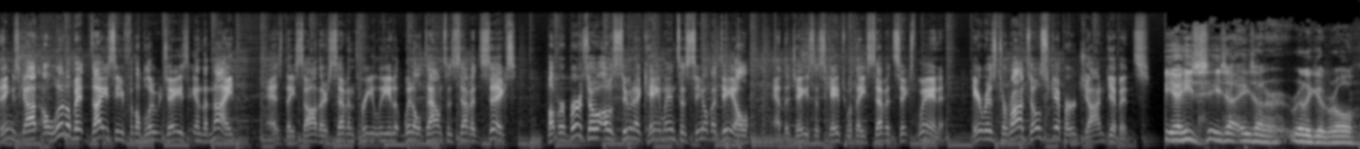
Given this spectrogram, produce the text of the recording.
Things got a little bit dicey for the Blue Jays in the ninth as they saw their 7 3 lead whittled down to 7 6. But Roberto Osuna came in to seal the deal, and the Jays escaped with a 7 6 win. Here is Toronto skipper John Gibbons. Yeah, he's he's uh, he's on a really good roll.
